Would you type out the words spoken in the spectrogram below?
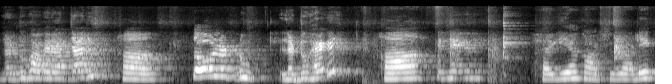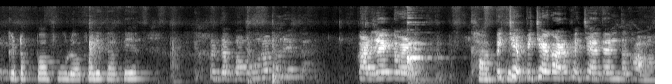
ਲੱਡੂ ਖਾ ਕੇ ਰੱਜ ਆਜੂ ਹਾਂ ਦੋ ਲੱਡੂ। ਲੱਡੂ ਹੈਗੇ? ਹਾਂ। ਕਿੰਨੇ ਕਿੰਨੇ ਹੈਗੇ ਆ ਕਾਸ਼ ਵਾਲੇ ਇੱਕ ਟੱਪਾ ਪੂਰਾ ਭਰ ਖਾ ਪਿਆ। ਇੱਕ ਡੱਬਾ ਪੂਰਾ ਭਰਿਆ ਪਿਆ। ਕੱਢ ਜਾ ਇੱਕ ਮਿੰਟ। ਖਾ ਪਿੱਛੇ ਪਿੱਛੇ ਕੱਢ ਪਿੱਛੇ ਤੈਨੂੰ ਦਿਖਾਵਾਂ।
